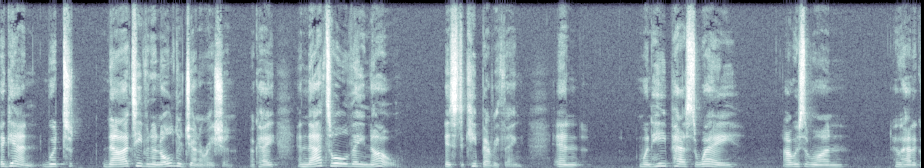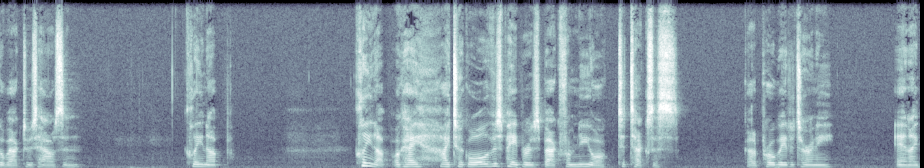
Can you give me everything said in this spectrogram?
again, we're t- now that's even an older generation, okay? And that's all they know is to keep everything. And when he passed away, I was the one who had to go back to his house and clean up. Clean up, okay? I took all of his papers back from New York to Texas, got a probate attorney, and I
